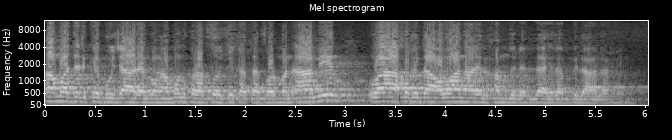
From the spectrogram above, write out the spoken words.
আমাদেরকে বুঝার এবং আমল করার অভিজ্ঞতা ফরমান। আমিন। ওয়া আখরুদ আলহামদুলিল্লাহ রবিল আলমিন।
